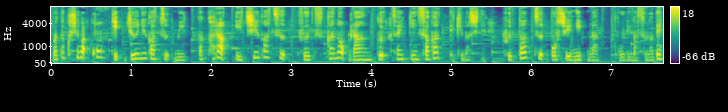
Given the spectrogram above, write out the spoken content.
私は今期12月3日から1月2日のランク、最近下がってきまして、2つ星になっておりますので、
